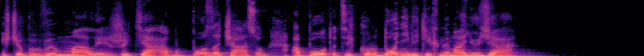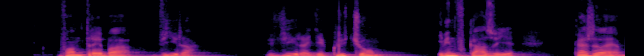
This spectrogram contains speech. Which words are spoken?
І щоб ви мали життя або поза часом, або от оцих кордонів, яких не маю я. Вам треба віра. Віра є ключом. І він вказує, Каже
